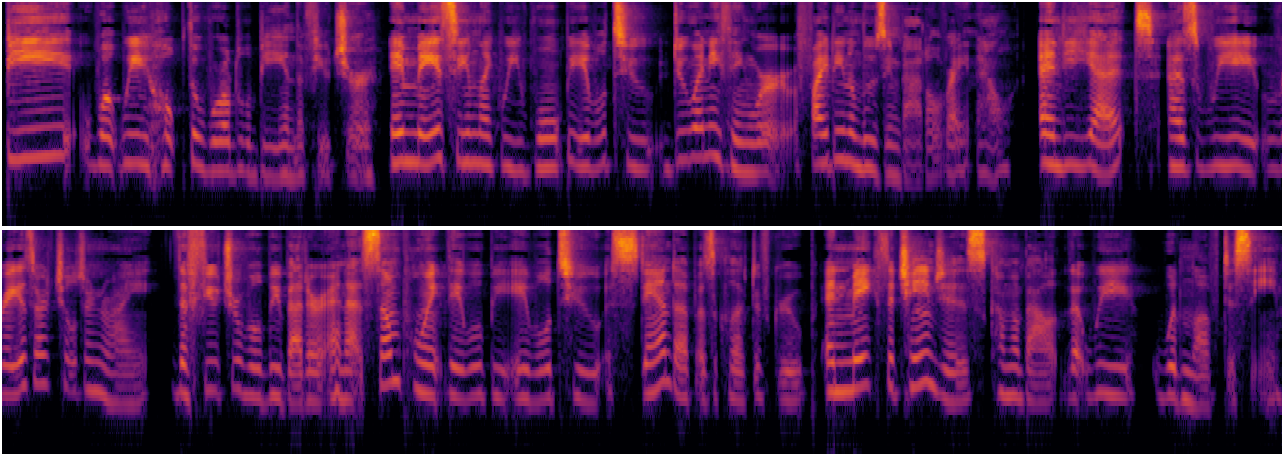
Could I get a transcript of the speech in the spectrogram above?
be what we hope the world will be in the future. It may seem like we won't be able to do anything. We're fighting a losing battle right now. And yet, as we raise our children right, the future will be better. And at some point, they will be able to stand up as a group and make the changes come about that we would love to see.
